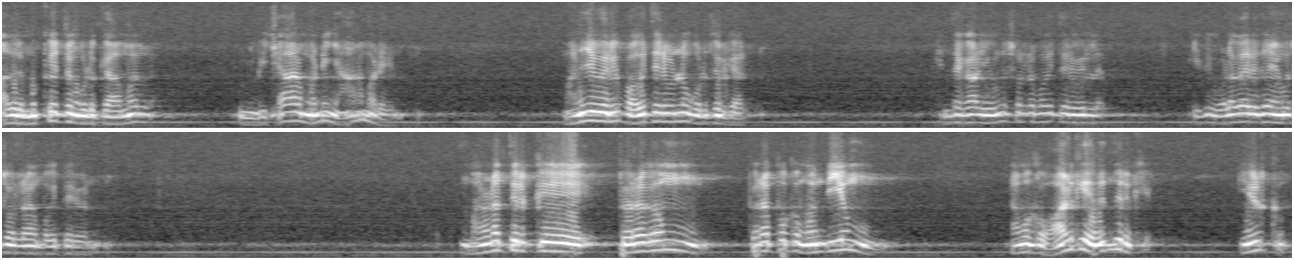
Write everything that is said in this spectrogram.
அதில் முக்கியத்துவம் கொடுக்காமல் விசாரம் பண்ணி ஞானம் அடையணும். மனித உயிருக்கு பகுத்தறிவுன்னு கொடுத்துருக்கார். இந்த காலம் இவங்க சொல்கிற பகுத்தறிவு இல்லை. இது உலக இவங்க சொல்கிறாங்க பகுத்தறிவுன்னு. மரணத்திற்கு பிறகும் பிறப்புக்கு முந்தியும் நமக்கு வாழ்க்கை இருந்திருக்கு இருக்கும்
